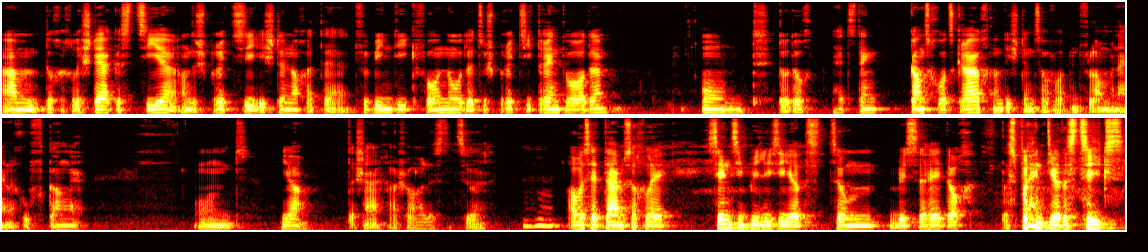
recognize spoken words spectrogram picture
ähm, durch ein bisschen stärkeres Ziehen an der Spritze ist dann nachher die Verbindung von Nudeln zur Spritze getrennt worden und dadurch hat es dann ganz kurz geraucht und ist dann sofort in Flammen eigentlich aufgegangen und ja, das ist eigentlich auch schon alles dazu. Mhm. Aber es hat einem so ein bisschen sensibilisiert zum wissen, hey doch, das brennt ja das Zeugs.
